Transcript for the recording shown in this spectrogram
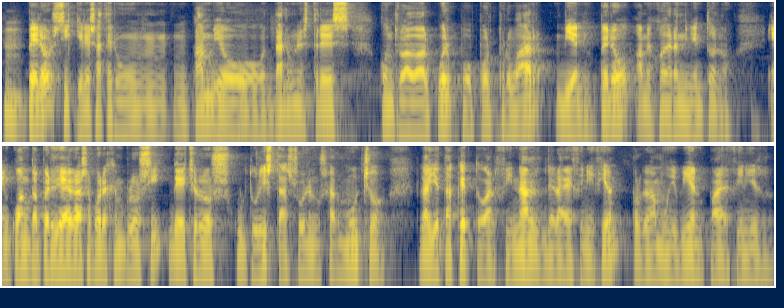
Mm. Pero si quieres hacer un, un cambio o dar un estrés controlado al cuerpo por probar, bien, pero a mejor de rendimiento no. En cuanto a pérdida de grasa, por ejemplo, sí. De hecho, los culturistas suelen usar mucho la dieta keto al final de la definición, porque va muy bien para definir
